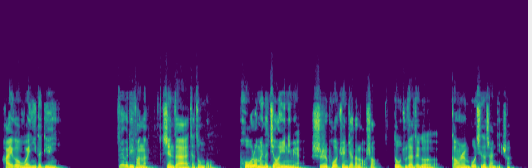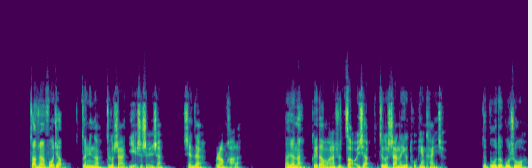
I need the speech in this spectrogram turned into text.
还有个文艺的电影。这个地方呢，现在在中国婆罗门的教义里面，湿婆全家的老少都住在这个冈仁波齐的山顶上。藏传佛教这里呢，这个山也是神山，现在不让爬了。大家呢可以到网上去找一下这个山的一个图片看一下。这不得不说啊，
